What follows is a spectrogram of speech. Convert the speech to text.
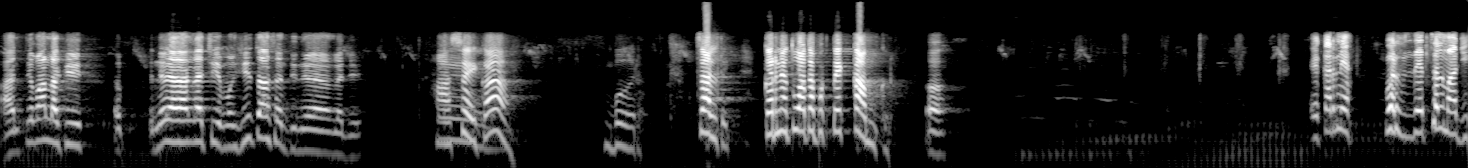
आणि ते म्हणला की अं, निळ्या रंगाची मग हीच असेल ती निळ्या रंगाची. असं आहे का? बर. चालते करण्या तू आता फक्त एक काम कर. अं, ए करण्या. पर्स दे चल माझी.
